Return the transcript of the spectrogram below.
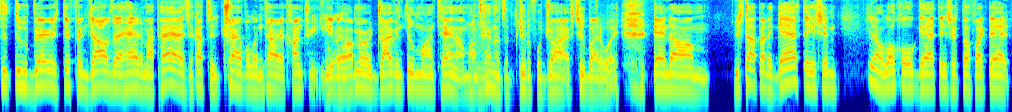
th- Through various different jobs I had in my past, I got to travel the entire country. You know, I remember driving through Montana. Montana's a beautiful drive too, by the way. And um, you stop at a gas station, you know, local gas station, stuff like that.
